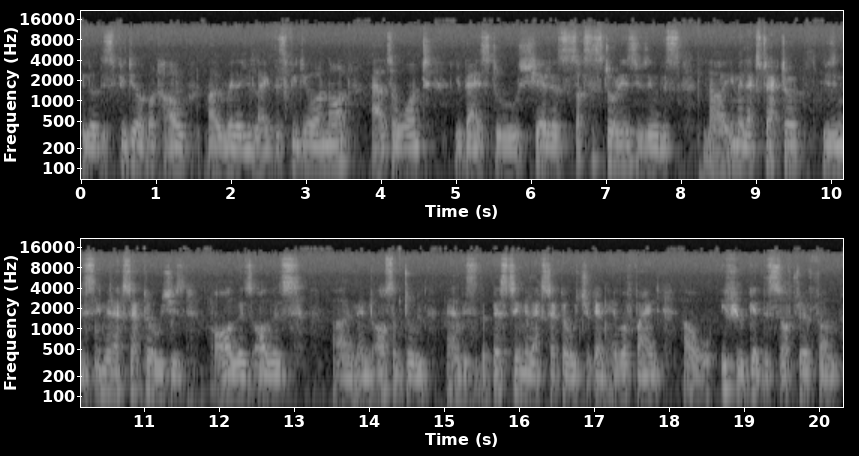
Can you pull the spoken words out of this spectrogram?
below this video about how uh, whether you like this video or not. I also want you guys to share your success stories using this uh, email extractor using this email extractor which is always always uh, an awesome tool and this is the best email extractor which you can ever find uh, if you get this software from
